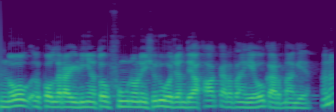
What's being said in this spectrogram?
ਨੋ ਕਾਲਰ ਆਈਡੀਆਂ ਤੋਂ ਫੋਨ ਆਉਣੇ ਸ਼ੁਰੂ ਹੋ ਜਾਂਦੇ ਆ, ਆਹ ਕਰ ਦਾਂਗੇ, ਉਹ ਕਰ ਦਾਂਗੇ, ਹਨਾ?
